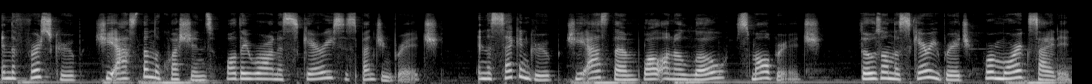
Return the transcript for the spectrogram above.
In the first group, she asked them the questions while they were on a scary suspension bridge. In the second group, she asked them while on a low, small bridge. Those on the scary bridge were more excited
